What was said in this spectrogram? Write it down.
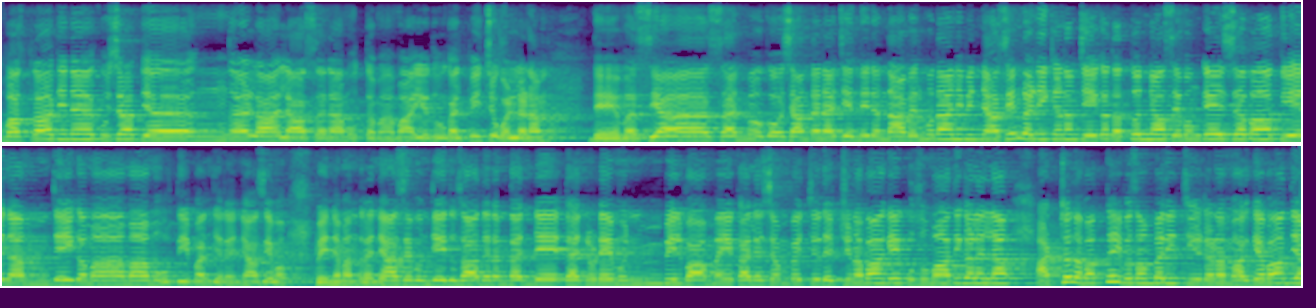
വസ്ത്രാജിന കുശാദ്യങ്ങളാലാസനം ഉത്തമമായതു കൽപ്പിച്ചു കൊള്ളണം. ദേവസ്യ സന്മുഖോ ശാന്തന ചെന്നിരുന്ന ആവിർമുതാലി വിന്യാസ്യം കഴിക്കണം. ചെയ്യുക തത്വന്യാസ്യവും കേശവാധ്യനം ചെയ്യുക മാമാമൂർത്തി പഞ്ചരന്യാസ്യവും പിന്നെ മന്ത്രന്യാസ്യവും ചെയ്തു സാധനം തന്റെ തന്നെ മുൻപിൽ വാമയെ കലശം വെച്ച് ദക്ഷിണഭാഗെ കുസുമാദികളെല്ലാം അക്ഷത ഭക്തൈവ സംഭരിച്ചിടണം അർഘ്യപാദ്യ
